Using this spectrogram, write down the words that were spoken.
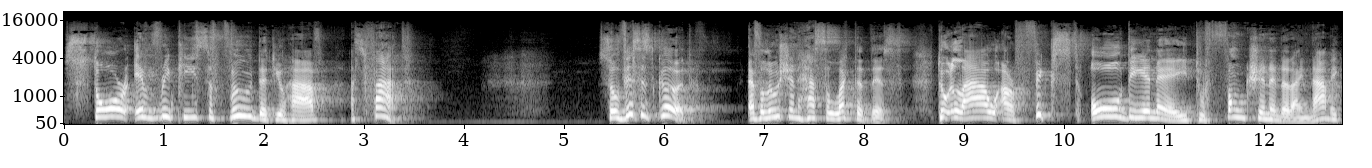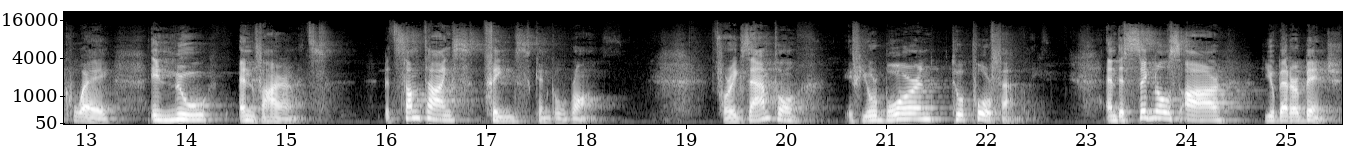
store every piece of food that you have as fat. So, this is good. Evolution has selected this to allow our fixed old DNA to function in a dynamic way in new environments. But sometimes things can go wrong. For example, if you're born to a poor family and the signals are you better binge,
